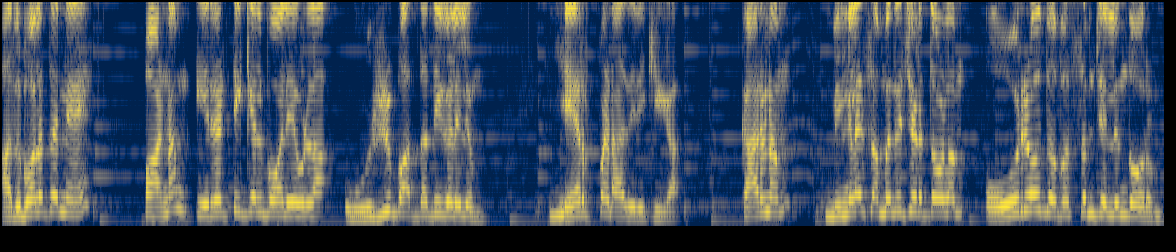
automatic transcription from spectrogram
അതുപോലെ തന്നെ പണം ഇരട്ടിക്കൽ പോലെയുള്ള ഒരു പദ്ധതികളിലും ഏർപ്പെടാതിരിക്കുക. കാരണം നിങ്ങളെ സംബന്ധിച്ചിടത്തോളം ഓരോ ദിവസം ചെല്ലുന്തോറും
